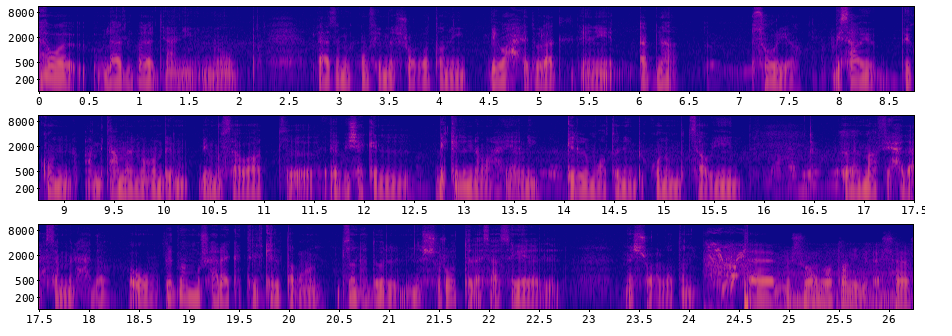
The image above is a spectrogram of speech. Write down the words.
هو أولاد البلد يعني إنه لازم يكون في مشروع وطني بيوحد أولاد يعني أبناء سوريا بيساوي بيكون عم يتعامل معهم بمساواة آه، بشكل بكل النواحي يعني كل المواطنين بيكونوا متساويين ما في حدا أحسن من حدا. وبيضمن مشاركة الكل طبعا. بظن هدول من الشروط الأساسية المشروع الوطني؟ آه، المشروع الوطني بالأساس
